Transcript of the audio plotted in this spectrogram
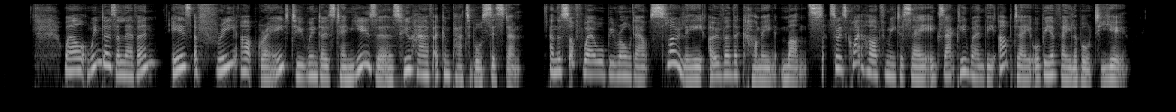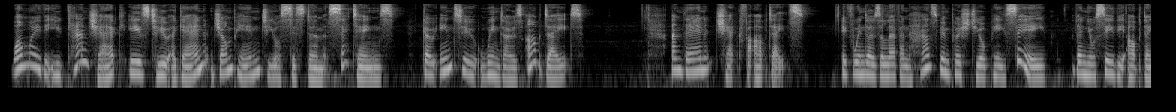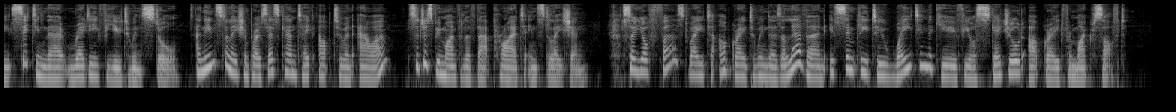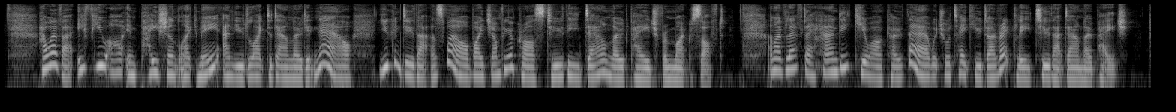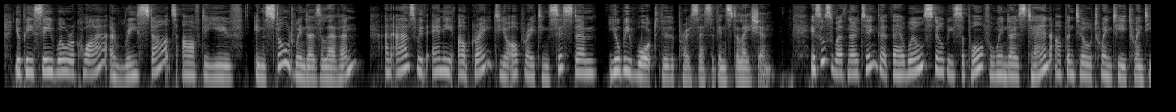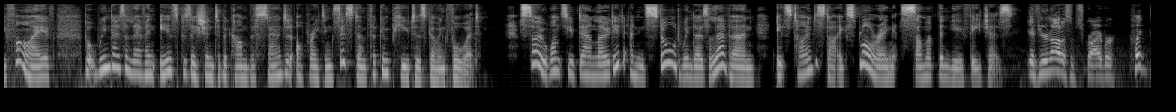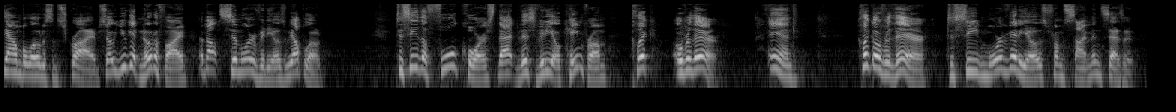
Well, Windows 11 is a free upgrade to Windows 10 users who have a compatible system and the software will be rolled out slowly over the coming months. So it's quite hard for me to say exactly when the update will be available to you. One way that you can check is to again jump into your system settings, go into Windows Update, and then check for updates. If Windows 11 has been pushed to your PC, then you'll see the update sitting there ready for you to install. And the installation process can take up to an hour, so just be mindful of that prior to installation. So your first way to upgrade to Windows 11 is simply to wait in the queue for your scheduled upgrade from Microsoft. However, if you are impatient like me and you'd like to download it now, you can do that as well by jumping across to the download page from Microsoft. And I've left a handy QR code there which will take you directly to that download page. Your PC will require a restart after you've installed Windows 11, and as with any upgrade to your operating system, you'll be walked through the process of installation. It's also worth noting that there will still be support for Windows 10 up until 2025, but Windows 11 is positioned to become the standard operating system for computers going forward. So once you've downloaded and installed Windows 11, it's time to start exploring some of the new features. If you're not a subscriber, click down below to subscribe so you get notified about similar videos we upload. To see the full course that this video came from, click over there. And click over there to see more videos from Simon Sez IT.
